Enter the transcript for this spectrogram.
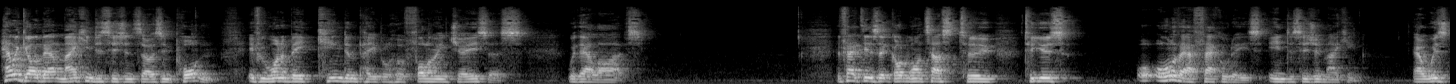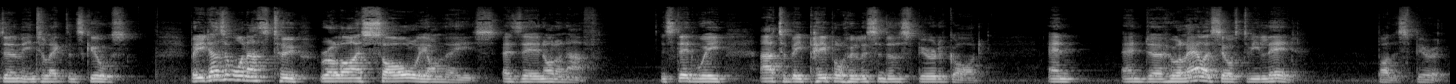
How we go about making decisions, though, is important if we want to be kingdom people who are following Jesus with our lives. The fact is that God wants us to, to use all of our faculties in decision making, our wisdom, intellect, and skills. But He doesn't want us to rely solely on these as they're not enough. Instead, we are to be people who listen to the Spirit of God and, and uh, who allow ourselves to be led by the Spirit.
